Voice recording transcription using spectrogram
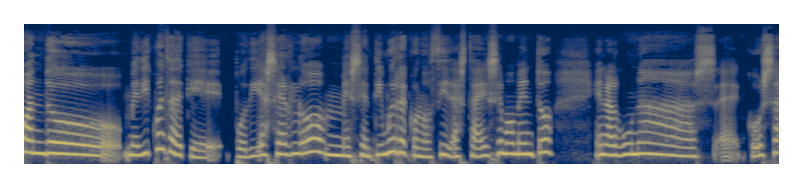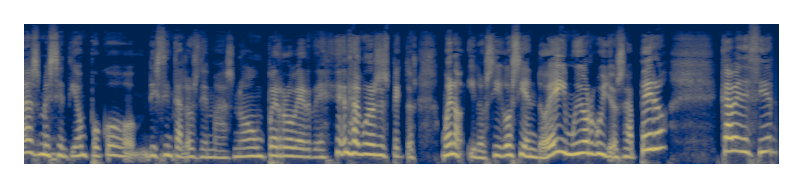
cuando me di cuenta de que podía serlo, me sentí muy reconocida. Hasta ese momento, en algunas eh, cosas me sentía un poco distinta a los demás, ¿no? Un perro verde en algunos aspectos. Bueno, y lo sigo siendo, ¿eh? Y muy orgullosa. Pero cabe decir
